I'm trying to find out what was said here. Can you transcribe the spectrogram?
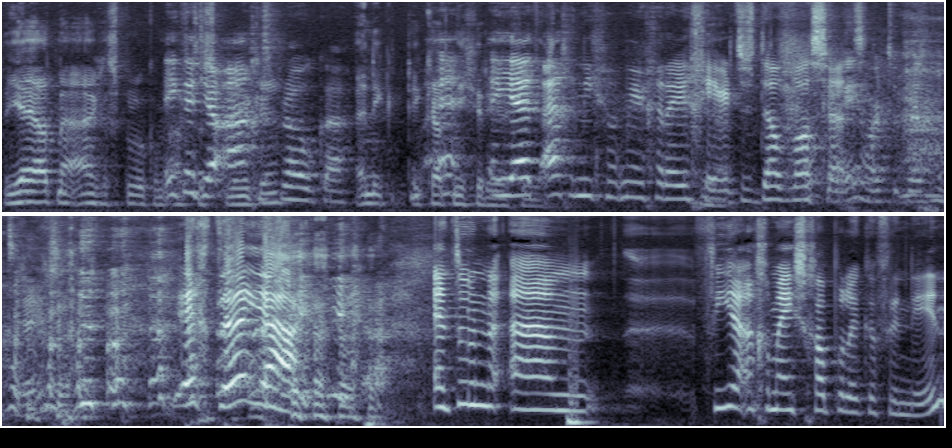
jij had mij aangesproken om ik af had te jou spreken. aangesproken. En ik, ik had En- niet gereageerd. En jij hebt eigenlijk niet meer gereageerd, Ja. dus dat was Oké, het. hard op meteen. Echt, hè? Ja. En toen ehm, via een gemeenschappelijke vriendin,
